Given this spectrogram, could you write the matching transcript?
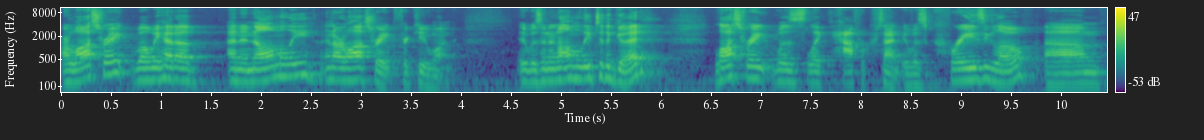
Our loss rate, well, we had a, an anomaly in our loss rate for Q1. It was an anomaly to the good. Loss rate was like half a percent. It was crazy low. Um,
